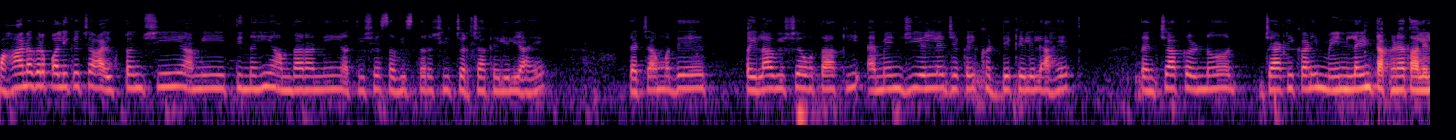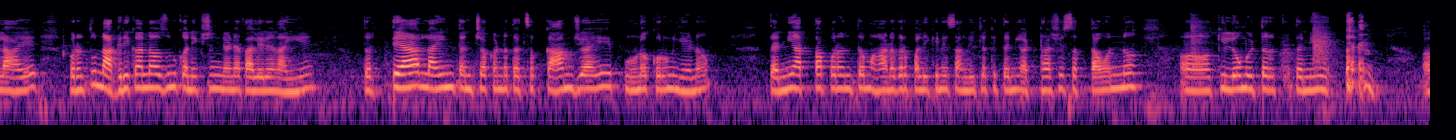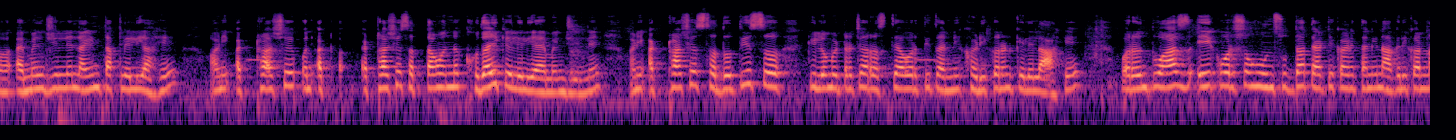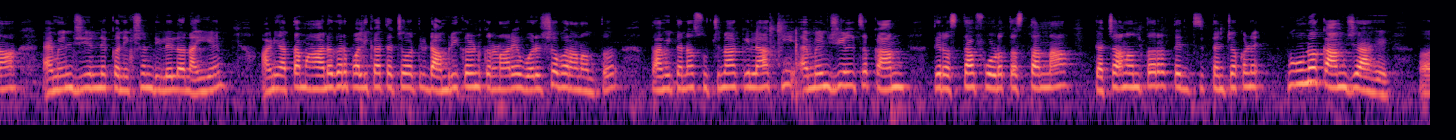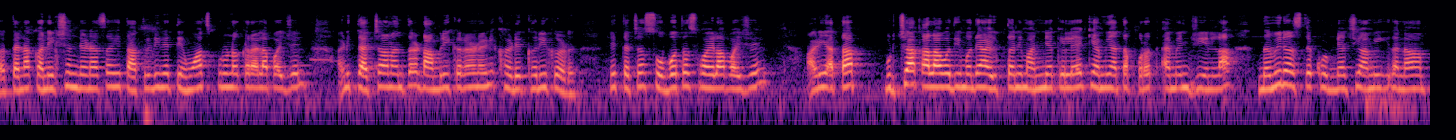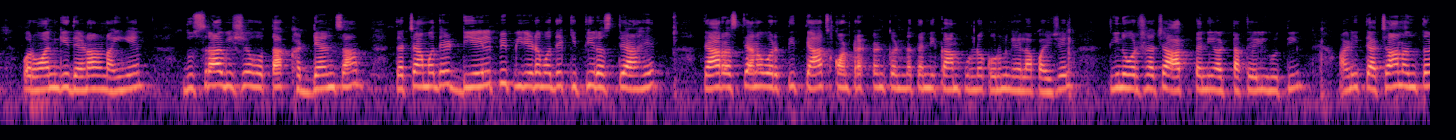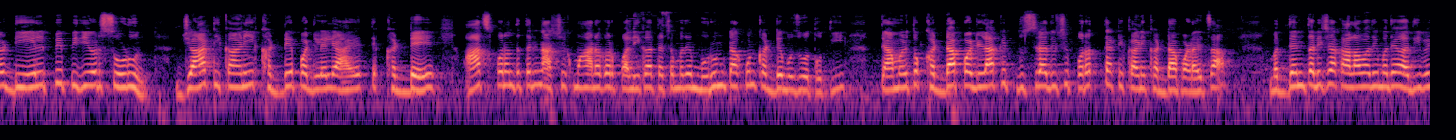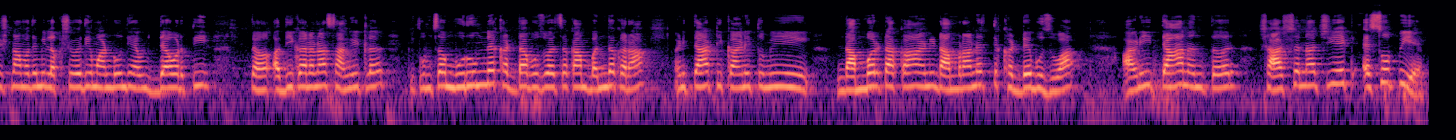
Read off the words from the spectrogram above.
महानगरपालिकेच्या आयुक्तांशी आम्ही तीनही आमदारांनी अतिशय सविस्तर अशी चर्चा केलेली आहे. त्याच्यामध्ये पहिला विषय होता की एम एन जी एलने जे काही खड्डे केलेले आहेत त्यांच्याकडनं ज्या ठिकाणी मेन लाईन टाकण्यात आलेला आहे परंतु नागरिकांना अजून कनेक्शन देण्यात आलेलं नाही आहे तर त्या लाईन त्यांच्याकडनं त्याचं काम जे आहे पूर्ण करून घेणं. त्यांनी आत्तापर्यंत महानगरपालिकेने सांगितलं की त्यांनी अठराशे सत्तावन्न किलोमीटर त्यांनी एम एल जीने लाईन टाकलेली आहे आणि अठराशे म्हणजे पण अठराशे सत्तावन्न खुदाई केलेली आहे एम एन जीने आणि अठराशे सदोतीस किलोमीटरच्या रस्त्यावरती त्यांनी खडीकरण केलेलं आहे. परंतु आज एक वर्ष होऊनसुद्धा त्या ठिकाणी त्यांनी नागरिकांना एम एन जी एलने कनेक्शन दिलेलं नाही आहे आणि आता महानगरपालिका त्याच्यावरती डांबरीकरण करणारे वर्षभरानंतर तर आम्ही त्यांना सूचना केल्या की एम एन जी एलचं काम ते रस्ता फोडत असताना त्याच्यानंतर त्यांचे त्यांच्याकडे पूर्ण काम जे आहे त्यांना कनेक्शन देण्याचं हे तातडीने तेव्हाच पूर्ण करायला पाहिजे आणि त्याच्यानंतर डांबरीकरण आणि खडे खरीकरण हे त्याच्यासोबतच व्हायला पाहिजे. आणि आता पुढच्या कालावधीमध्ये आयुक्तांनी मान्य केलं आहे की आम्ही आता परत एम एन जी एनला नवीन रस्ते खोडण्याची आम्ही त्यांना परवानगी देणार नाही आहे दुसरा विषय होता खड्ड्यांचा. त्याच्यामध्ये डी एल पी पिरियडमध्ये किती रस्ते आहेत? त्या रस्त्यांवरती त्याच कॉन्ट्रॅक्टरकडनं त्यांनी काम पूर्ण करून घ्यायला पाहिजे. तीन वर्षाच्या आत त्यांनी अट टाकलेली होती. आणि त्याच्यानंतर डी एल पी पिरियड सोडून ज्या ठिकाणी खड्डे पडलेले आहेत ते खड्डे आजपर्यंत तरी नाशिक महानगरपालिका त्याच्यामध्ये मुरुम टाकून खड्डे बुजवत होती. त्यामुळे तो खड्डा पडला की दुसऱ्या दिवशी परत त्या ठिकाणी खड्डा पडायचा. मध्यंतरीच्या कालावधीमध्ये अधिवेशनामध्ये मी लक्षवेधी मांडून ह्या मुद्द्यावरती त- अधिकाऱ्यांना सांगितलं की तुमचं मुरुमने खड्डा बुजवायचं काम बंद करा आणि त्या ठिकाणी तुम्ही डांबर टाका आणि डांबरानेच ते खड्डे बुजवा. आणि त्यानंतर शासनाची एक एस ओ पी आहे.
